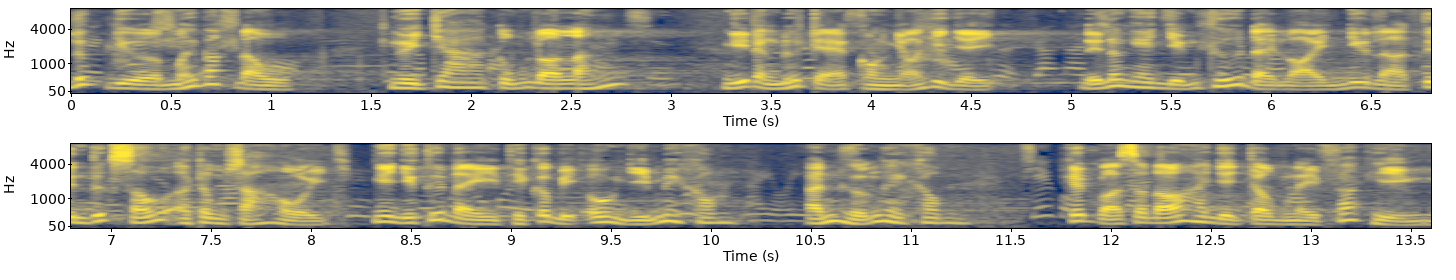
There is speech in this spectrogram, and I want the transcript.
Lúc vừa mới bắt đầu, Người cha cũng lo lắng, Nghĩ rằng đứa trẻ còn nhỏ như vậy, Để nó nghe những thứ đại loại như là tin tức xấu ở trong xã hội. Nghe những thứ này thì có bị ô nhiễm hay không? Ảnh hưởng hay không? Kết quả sau đó hai vợ chồng này phát hiện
